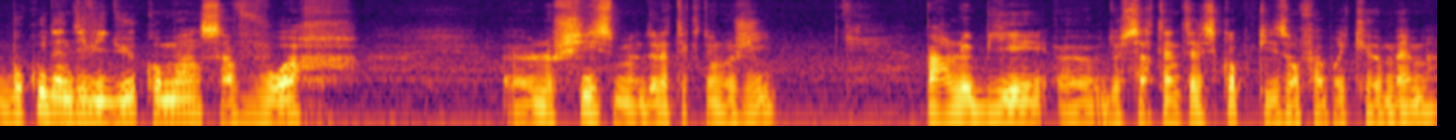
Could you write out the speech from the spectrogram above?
beaucoup d'individus commencent à voir le schisme de la technologie par le biais de certains télescopes qu'ils ont fabriqués eux-mêmes,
